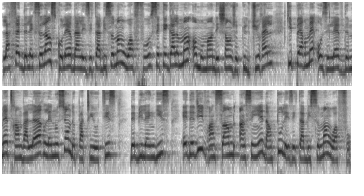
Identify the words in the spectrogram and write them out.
La fête de l'excellence scolaire dans les établissements WAFO, c'est également un moment d'échange culturel qui permet aux élèves de mettre en valeur les notions de patriotisme, de bilinguisme et de vivre ensemble enseignées dans tous les établissements WAFO.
